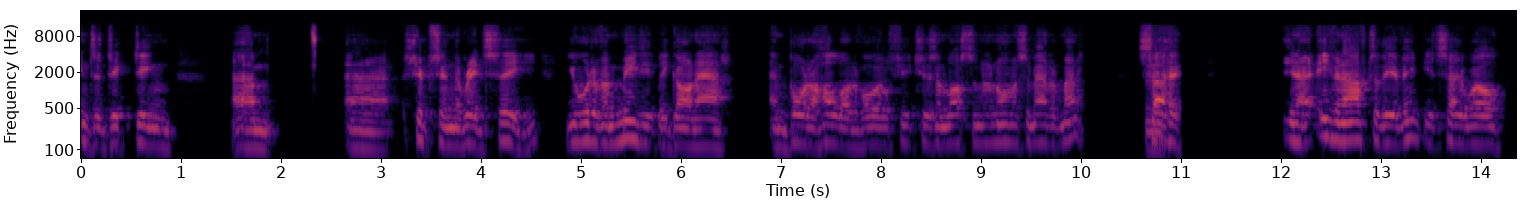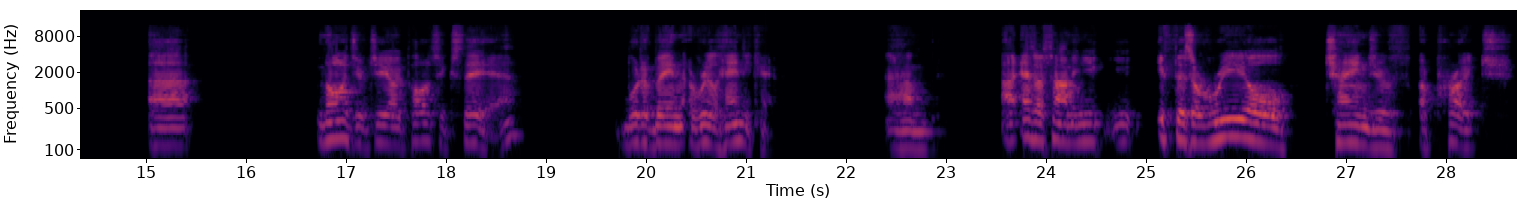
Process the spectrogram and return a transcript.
interdicting um, uh, ships in the Red Sea, you would have immediately gone out and bought a whole lot of oil futures and lost an enormous amount of money. So, mm you know, even after the event, you'd say, well, uh, knowledge of geopolitics there would have been a real handicap. Um, uh, as I say, I mean, you, you, if there's a real change of approach,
